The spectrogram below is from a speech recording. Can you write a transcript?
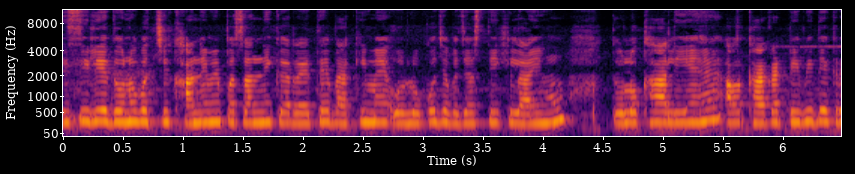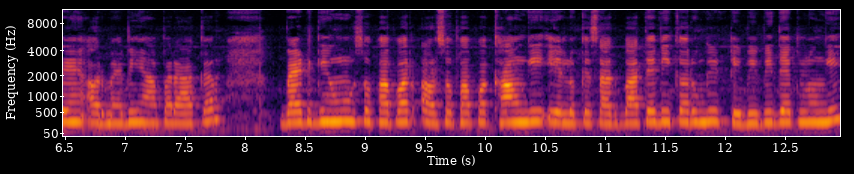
इसीलिए दोनों बच्चे खाने में पसंद नहीं कर रहे थे। बाकी मैं उन लोग को ज़बरदस्ती खिलाई हूँ। तो लोग खा लिए हैं और खाकर टीवी देख रहे हैं और मैं भी यहाँ पर आकर बैठ गई हूँ सोफ़ा पर और सोफ़ा पर खाऊँगी। ये लोग के साथ बातें भी करूँगी टी भी देख लूँगी।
